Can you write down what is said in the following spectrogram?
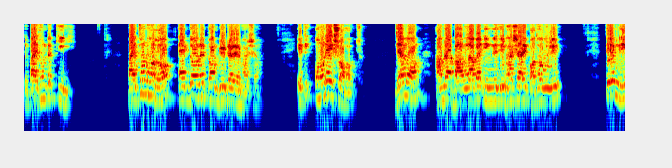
যে পাইথনটা কি? পাইথন হলো এক ধরনের কম্পিউটারের ভাষা। এটি অনেক সহজ। যেমন আমরা বাংলা বা ইংরেজি ভাষায় কথা বলি, তেমনি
